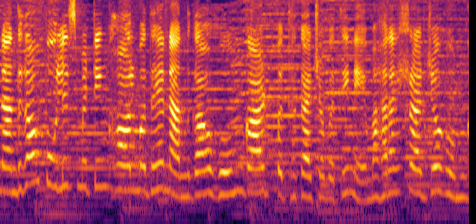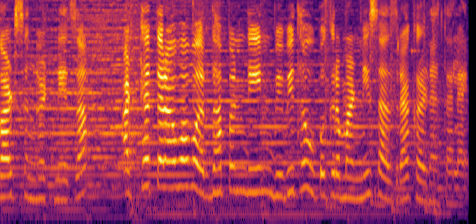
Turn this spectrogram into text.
नांदगाव पोलीस मीटिंग हॉलमध्ये नांदगाव होमगार्ड पथकाच्या वतीने महाराष्ट्र राज्य होमगार्ड संघटनेचा अठ्ठ्याहत्तरावा वर्धापन दिन विविध उपक्रमांनी साजरा करण्यात आलाय.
